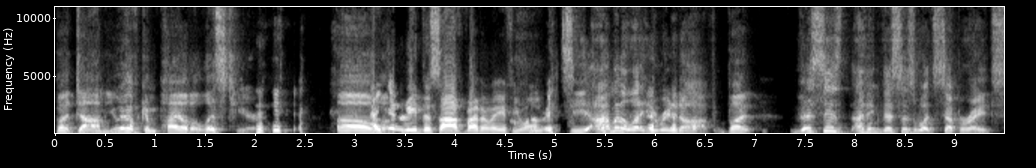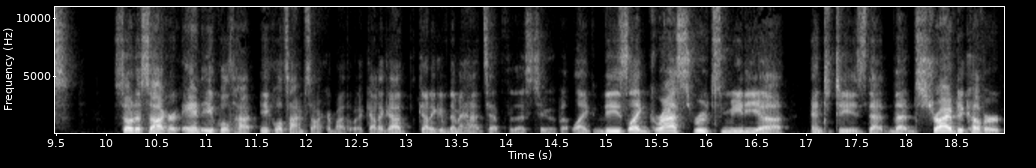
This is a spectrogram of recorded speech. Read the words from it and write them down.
But Dom, you have compiled a list here. Of, I can read this off, by the way, if you want me. See, I'm going to let you read it off. But this is, I think, this is what separates Sota Soccer and Equal Time Equal Time Soccer, by the way. Gotta got gotta give them a hat tip for this too. But like these like grassroots media entities that that strive to cover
